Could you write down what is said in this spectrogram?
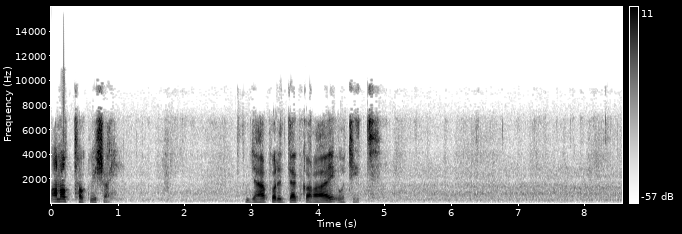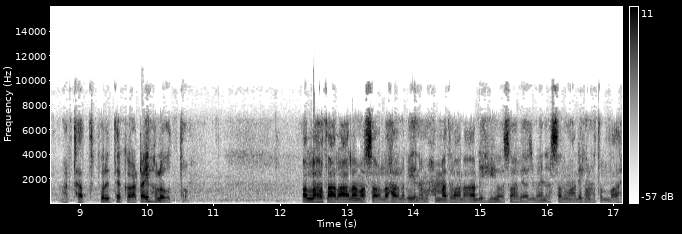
অনর্থক বিষয়। যা পরিত্যাগ করাই উচিত। অর্থাৎ পরিত্যাগ করাটাই হলো উত্তম। আল্লাহ তালা আলম আসাল্লাহ নবীন মোহাম্মদ আলহি ওসহাবি আজমাইন। আসসালামু আলাইকুম রহমতুল্লাহ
